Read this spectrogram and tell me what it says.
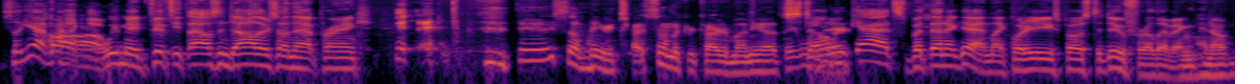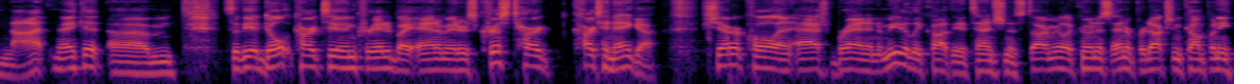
so yeah, Oh, we made $50,000 on that prank. dude, so many so much retarded money out there. Stoner cats. But then again, like, what are you supposed to do for a living? You know, not make it. Um, so the adult cartoon created by animators Chris Tar- Cartanega, Cole, and Ash Brannon immediately caught the attention of Star Mila Kunis and her production company,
